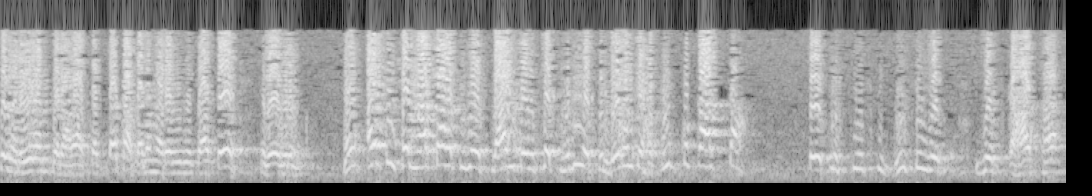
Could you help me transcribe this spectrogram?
کہ وہ ریون کو رہا سکتا تھا۔ بنے میں کہتے ریون کو۔ اور تو شرماتا ہے تجھے اسلام کو عزت ملی اور لوگوں کے حقوق کو کاٹتا۔ تو اس چیز کی دوسری یہ کہا تھا،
